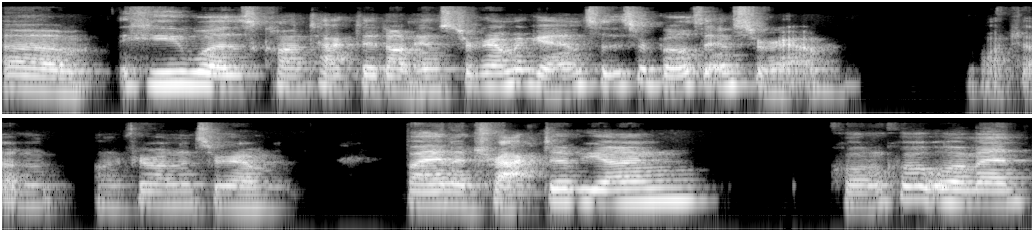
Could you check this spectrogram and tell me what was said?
um, he was contacted on Instagram again. So these are both Instagram. Watch out if you're on Instagram by an attractive young quote unquote woman.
